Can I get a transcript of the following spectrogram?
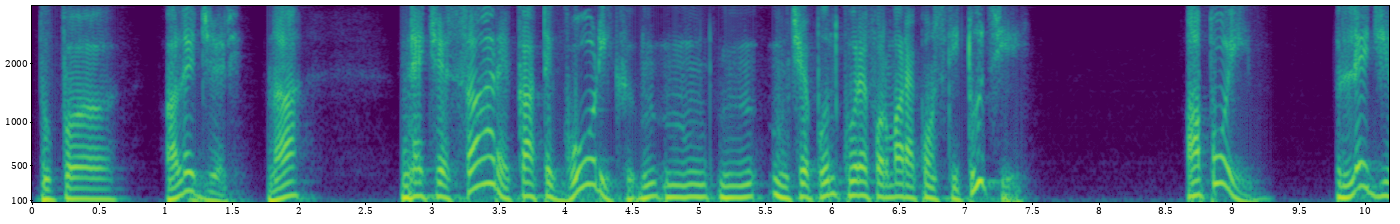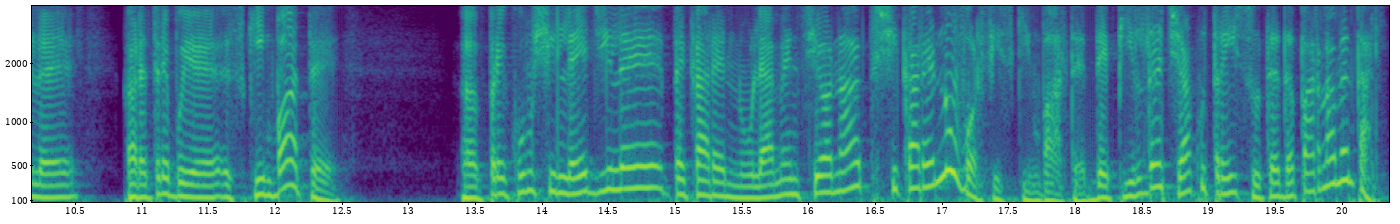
după alegeri. Da? Necesare, categoric, începând cu reformarea Constituției. Apoi, legile care trebuie schimbate, uh, precum și legile pe care nu le-a menționat și care nu vor fi schimbate, de pildă cea cu 300 de parlamentari.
